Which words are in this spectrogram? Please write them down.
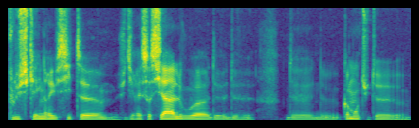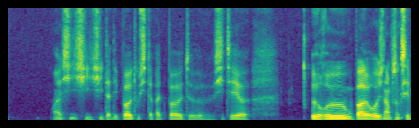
plus qu'à une réussite, je dirais, sociale ou de, de, de, comment tu te... Ouais, si si, si tu as des potes ou si tu pas de potes, si tu es heureux ou pas heureux, j'ai l'impression que c'est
